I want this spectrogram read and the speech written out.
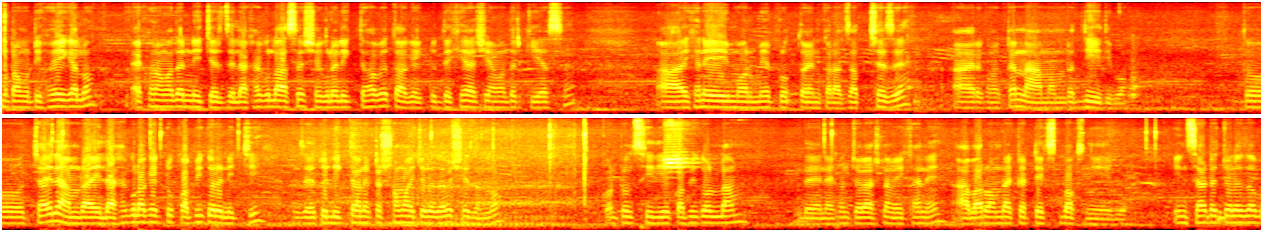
মোটামুটি হয়ে গেল। এখন আমাদের নিচের যে লেখাগুলো আছে, সেগুলো লিখতে হবে। তো আগে একটু দেখে আসি আমাদের কি আছে। এখানে এই মর্মে প্রত্যয়ন করা যাচ্ছে যে এরকম একটা নাম আমরা দিয়ে দিব। তো চাইলে আমরা এই লেখাগুলোকে একটু কপি করে নিচ্ছি। যেহেতু লিখতে অনেকটা সময় চলে যাবে সেজন্য কন্ট্রোল সি দিয়ে কপি করলাম। দেন এখন চলে আসলাম এখানে। আবারও আমরা একটা টেক্সট বক্স নিয়ে নেব। ইনসার্টে চলে যাব।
